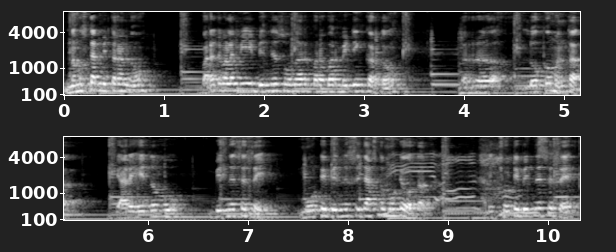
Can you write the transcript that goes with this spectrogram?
नमस्कार मित्रांनो. बऱ्याच वेळा मी बिझनेस ओनर बरोबर मीटिंग करतो. तर लोक म्हणतात की अरे हे जो बिझनेसेस आहे मोठे बिझनेसेस जास्त मोठे होतात. आणि छोटे बिझनेसेस आहेत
